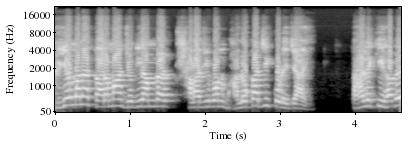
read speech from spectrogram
ক্রিয়মানা কর্মা যদি আমরা সারা জীবন ভালো কাজই করে যাই, তাহলে কি হবে?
